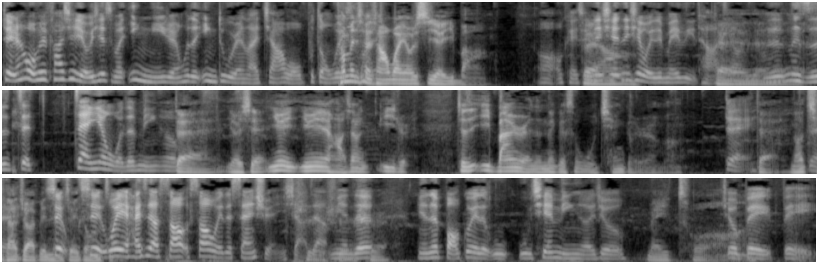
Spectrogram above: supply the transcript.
对，然后我会发现有一些什么印尼人或者印度人来加我，我不懂为什么。他们常常玩游戏而已吧。哦，OK，所以那些、啊、那些我已经没理他，这样子，对对对对，那只是在占用我的名额。对，有些因为因为好像一人就是一般人的那个是五千个人嘛。对对，然后其他就要变成追踪，所以我也还是要稍稍微的筛选一下，这样免得免得宝贵的五五千名额就没错就被被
